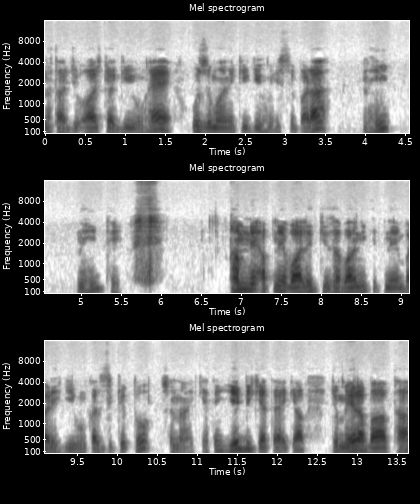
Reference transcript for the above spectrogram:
न था जो आज का गेहूँ है उस ज़माने की गेहूँ इससे बड़ा नहीं नहीं थे। हमने अपने वालिद की ज़बानी इतने बड़े गेहूँ का ज़िक्र तो सुना है। कहते हैं ये भी कहता है कि आप जो मेरा बाप था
